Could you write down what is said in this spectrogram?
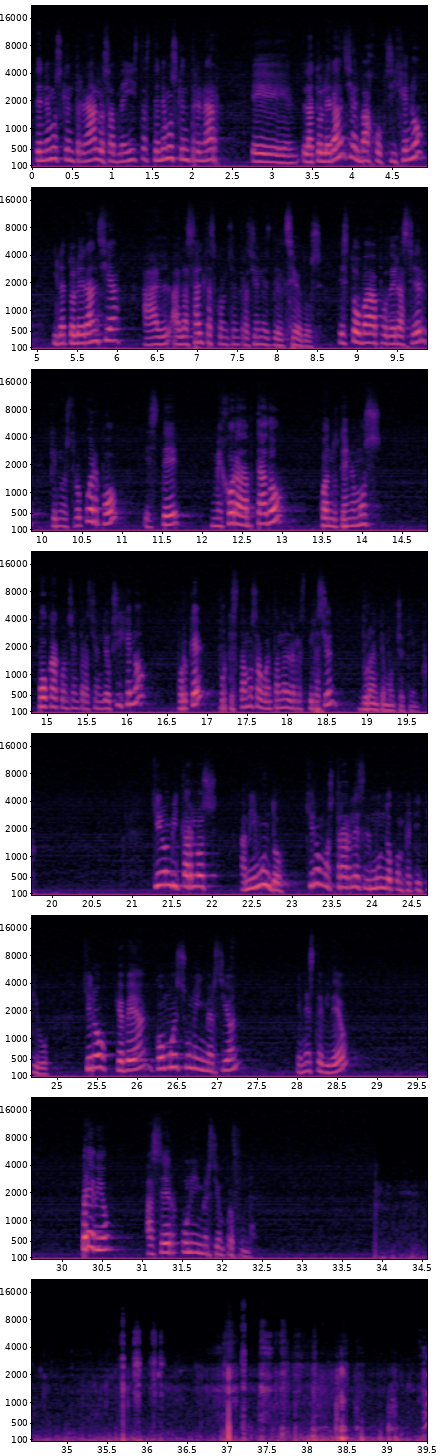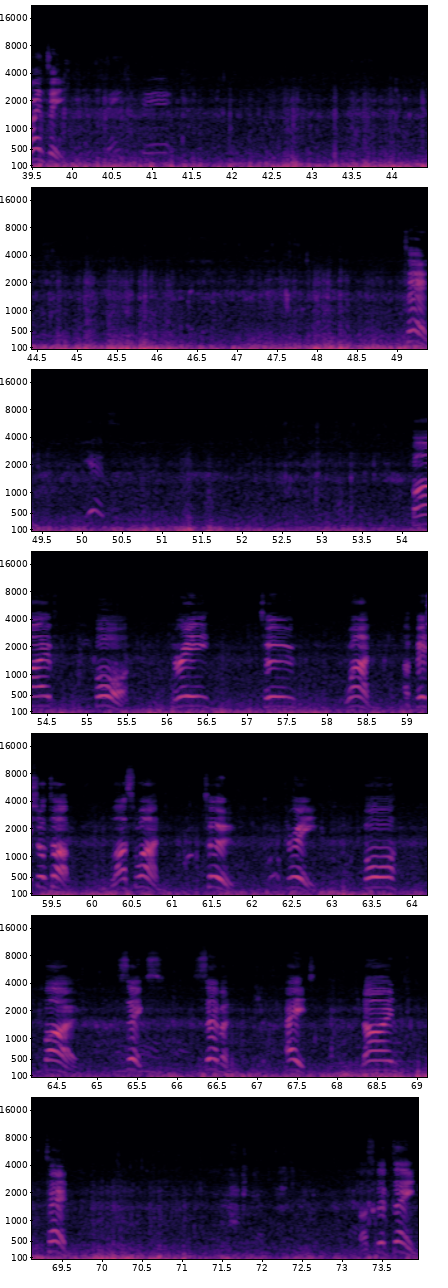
tenemos que entrenar, los apneístas, tenemos que entrenar eh, la tolerancia al bajo oxígeno y la tolerancia a las altas concentraciones del CO2. Esto va a poder hacer que nuestro cuerpo esté mejor adaptado cuando tenemos poca concentración de oxígeno. ¿Por qué? Porque estamos aguantando la respiración durante mucho tiempo. Quiero invitarlos a mi mundo, quiero mostrarles el mundo competitivo. Quiero que vean cómo es una inmersión en este video previo a hacer una inmersión profunda. Ten. Yes. Five, four, three, two, one. Official top. Last one, two, three, four, five, six, seven, eight, nine, ten. Plus 15.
